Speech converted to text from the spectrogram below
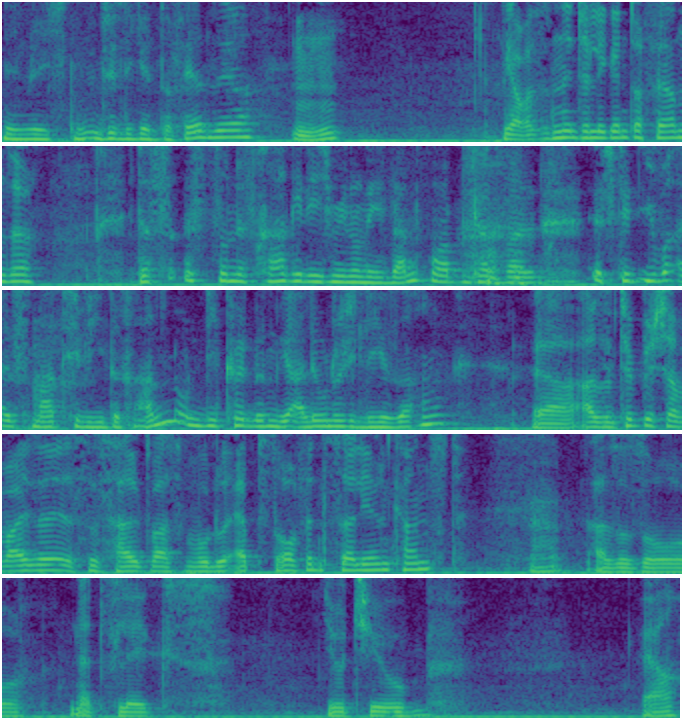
nämlich ein intelligenter Fernseher. Mhm. Ja, was ist ein intelligenter Fernseher? Das ist so eine Frage, die ich mir noch nicht beantworten kann, weil es steht überall Smart TV dran und die können irgendwie alle unterschiedliche Sachen. Ja, also typischerweise ist es halt was, wo du Apps drauf installieren kannst. Aha. Also so Netflix, YouTube. Ja,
